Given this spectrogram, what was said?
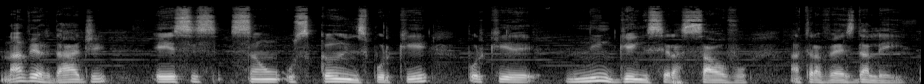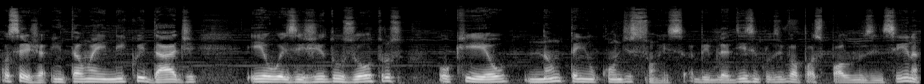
na verdade, esses são os cães. Por quê? Porque ninguém será salvo através da lei. Ou seja, então é iniquidade eu exigir dos outros o que eu não tenho condições. A Bíblia diz, inclusive o apóstolo Paulo nos ensina,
